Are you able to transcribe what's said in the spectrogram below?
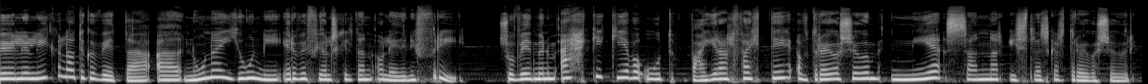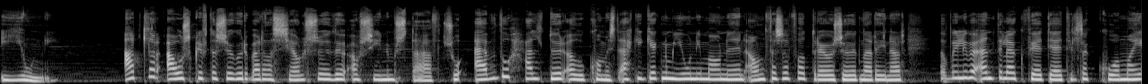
Við viljum líka láta ykkur vita að núna í júni eru við fjölskyldan á leiðinni frí svo við munum ekki gefa út væralþætti af draugasögum nýja sannar íslenskar draugasögur í júni. Allar áskriftasögur verða sjálfsögðu á sínum stað svo ef þú heldur að þú komist ekki gegnum júnimánuðin án þess að fá draugasögurnar þínar þá viljum við endilega hvetja þig til að koma í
